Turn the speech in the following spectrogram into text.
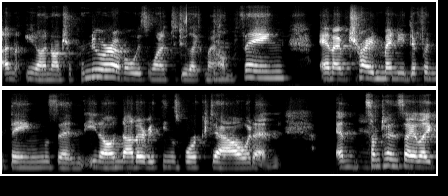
an, you know an entrepreneur i've always wanted to do like my own mm-hmm. thing and i've tried many different things and you know not everything's worked out and and sometimes i like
